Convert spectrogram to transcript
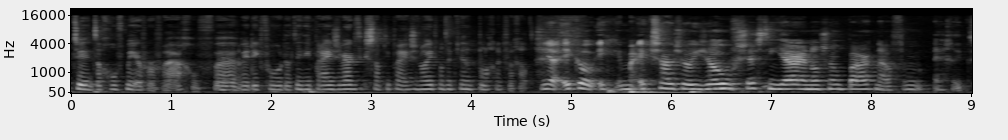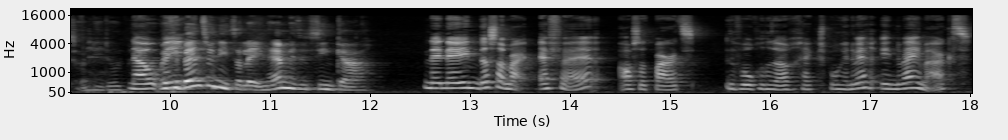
20 of meer voor vragen. Of eh, Ja. weet ik veel hoe dat in die prijzen werkt. Ik snap die prijzen nooit, want ik vind het belachelijk veel geld. Ja, ik ook. Ik, maar ik zou sowieso 16 jaar en dan zo'n paard. Nou, echt, ik zou het niet doen. Nou, weet je bent er niet alleen, hè, met de 10k. Nee, nee, dat is dan maar even, hè. Als dat paard de volgende dag een gekke sprong in de, weg, in de wei maakt.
